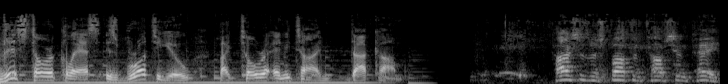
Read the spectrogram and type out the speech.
This Torah class is brought to you by TorahAnytime.com. Parshas Mishpatim Tavshin Pei.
